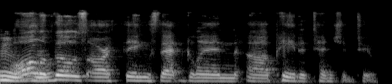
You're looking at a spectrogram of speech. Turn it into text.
mm-hmm. all of those are things that glen uh, paid attention to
